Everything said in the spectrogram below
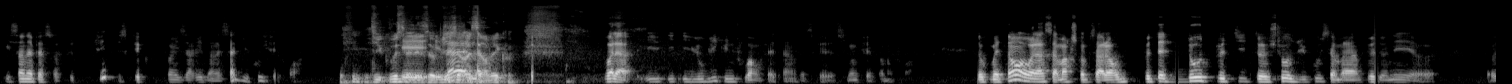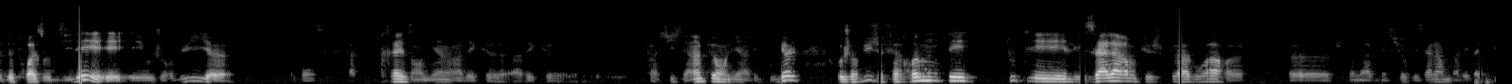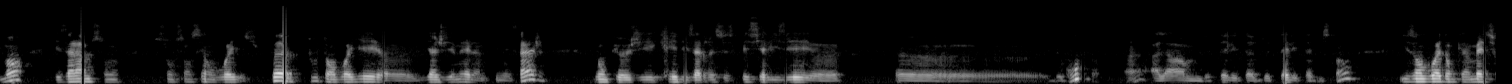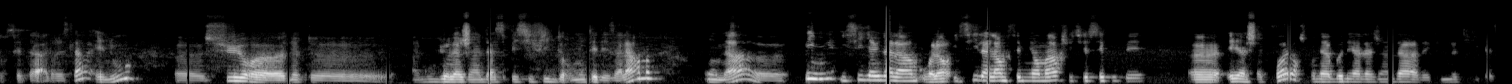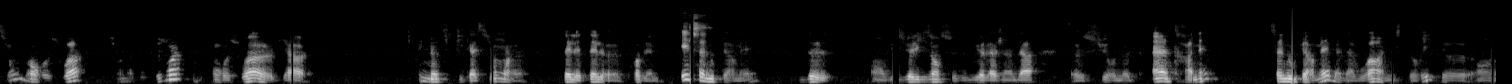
ils s'en aperçoivent tout de suite, parce que quand ils arrivent dans la salle, du coup, il fait froid. du coup, ça les oblige à réserver. Quoi. Voilà, ils il l'oublient qu'une fois, en fait, hein, parce que sinon, il fait vraiment froid. Donc maintenant, voilà, ça marche comme ça. Alors peut-être d'autres petites choses, du coup, ça m'a un peu donné euh, deux, trois autres idées. Et, aujourd'hui, euh, bon, c'est pas très en lien avec, euh, avec enfin si c'est un peu en lien avec Google, aujourd'hui je fais remonter toutes les, alarmes que je peux avoir, euh, euh, puisqu'on a bien sûr des alarmes dans les bâtiments. Les alarmes sont, censées envoyer, peuvent toutes envoyer euh, via Gmail un petit message. Donc j'ai créé des adresses spécialisées de groupe, hein, alarme de tel, état, de tel établissement. Ils envoient donc un mail sur cette adresse-là et nous, sur notre un Google Agenda spécifique de remonter des alarmes, on a euh, ping, ici il y a une alarme, ou alors ici l'alarme s'est mise en marche, ici elle s'est coupée. Euh, et à chaque fois, lorsqu'on est abonné à l'agenda avec une notification, on reçoit, si on a besoin, on reçoit euh, via une notification tel et tel problème. Et ça nous permet de, en visualisant ce Google Agenda sur notre intranet, ça nous permet bah, d'avoir un historique en,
